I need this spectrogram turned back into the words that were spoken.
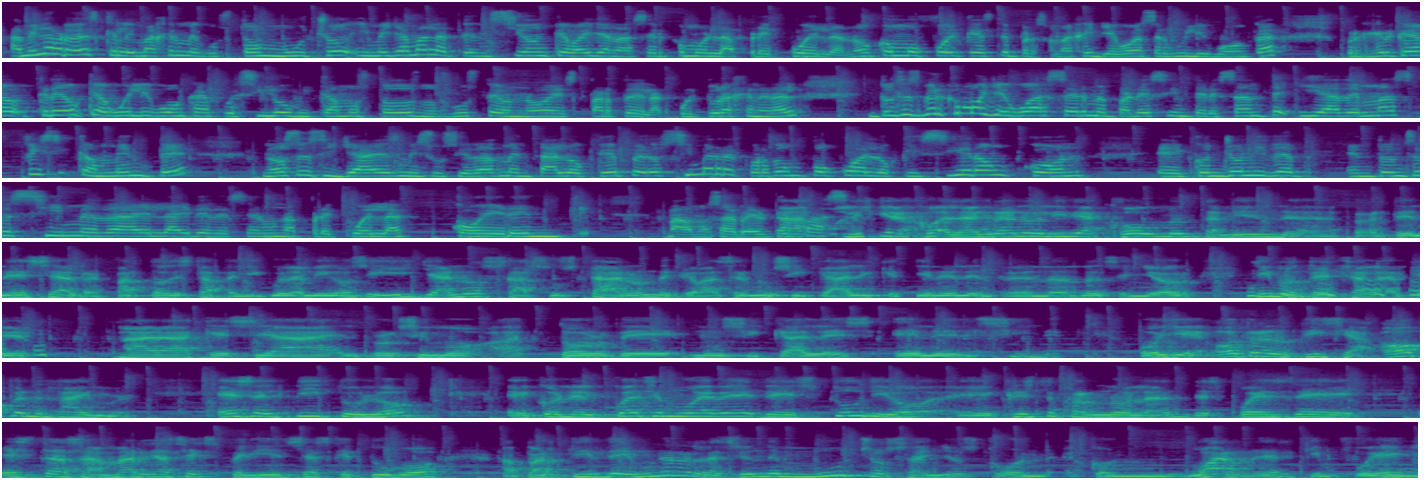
A mí la verdad es que la imagen me gustó mucho y me llama la atención que vayan a hacer como la precuela, ¿no? ¿Cómo fue que este personaje llegó a ser Willy Wonka? Porque creo, creo que a Willy Wonka pues sí lo ubicamos todos, nos guste o no, es parte de la cultura general. Entonces ver cómo llegó a ser me parece interesante y además físicamente, no sé si ya es mi suciedad mental o qué, pero sí me recordó un poco a lo que hicieron con, eh, con Johnny Depp. Entonces sí me da el aire de ser una precuela coherente. Vamos a ver qué La, pasa. Olivia la gran Olivia Colman también eh, pertenece al reparto de esta película, amigos, y ya nos asustaron de que va a ser musical y que tienen entrenando al señor Timothée Chalamet para que sea el próximo actor de musicales en el cine. Oye, otra noticia, Oppenheimer es el título eh, con el cual se mueve de estudio eh, Christopher Nolan después de estas amargas experiencias que tuvo a partir de una relación de muchos años con, con Warner, quien fue.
